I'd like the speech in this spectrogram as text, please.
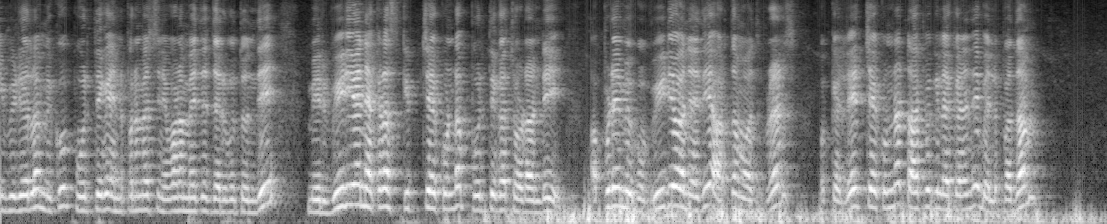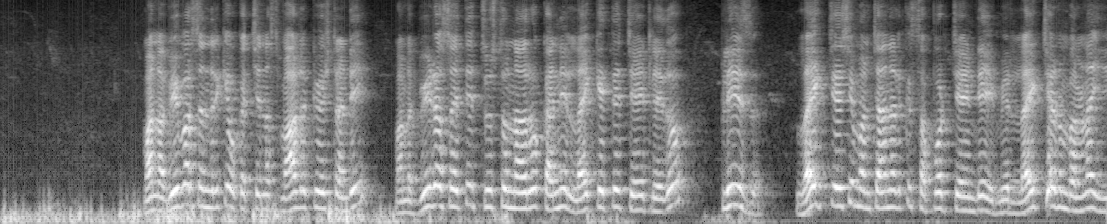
ఈ వీడియోలో మీకు పూర్తిగా ఇన్ఫర్మేషన్ ఇవ్వడం అయితే జరుగుతుంది. మీరు వీడియోని ఎక్కడ స్కిప్ చేయకుండా పూర్తిగా చూడండి. అప్పుడే మీకు వీడియో అనేది అర్థమవుతుంది ఫ్రెండ్స్ ఓకే లేట్ చేయకుండా టాపిక్ లెక్క అనేది వెళ్ళిపోదాం. మన వ్యూవర్స్ అందరికీ ఒక చిన్న స్మాల్ రిక్వెస్ట్ అండి. మన వీడియోస్ అయితే చూస్తున్నారు కానీ లైక్ అయితే చేయట్లేదు. ప్లీజ్ లైక్ చేసి మన ఛానల్కి సపోర్ట్ చేయండి. మీరు లైక్ చేయడం వలన ఈ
